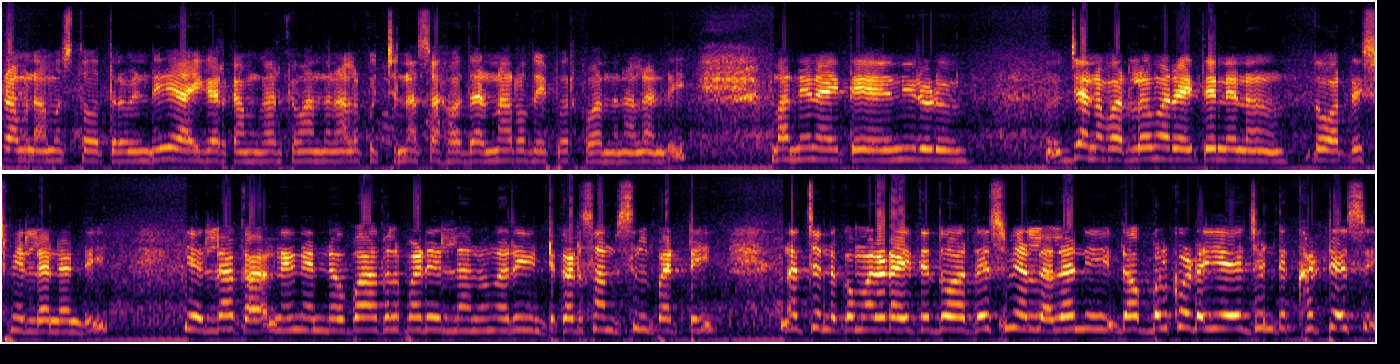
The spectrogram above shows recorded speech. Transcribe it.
ప్రభునామ స్తోత్రం అండి. అయ్యగారికి అమ్మగారికి వందనాలు. కూర్చున్న సహోదరున హృదయపూర్వక వందనాలండి. మరి నేనైతే నిరుడు జనవరిలో మరి అయితే నేను దూరదేశం వెళ్ళానండి. వెళ్ళాక నేను ఎన్నో బాధలు పడి వెళ్ళాను. మరి ఇంటికాడ సమస్యలు పట్టి నా చిన్న కుమారుడు అయితే దూరదేశం వెళ్ళాలని డబ్బులు కూడా ఏజెంట్కి కట్టేసి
